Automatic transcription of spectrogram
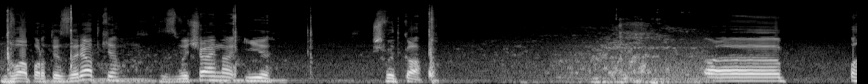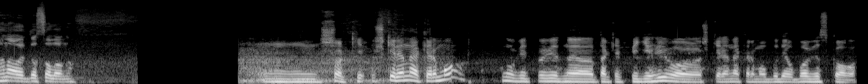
Два порти зарядки, звичайна і швидка. Е, погнали до салону. Шкіряне кермо. Ну, відповідно, так як підігріво, шкіряне кермо буде обов'язково.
